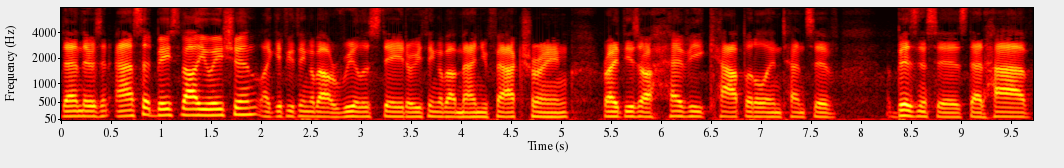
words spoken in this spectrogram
Then there's an asset based valuation, like if you think about real estate or you think about manufacturing, right? These are heavy capital intensive businesses that have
